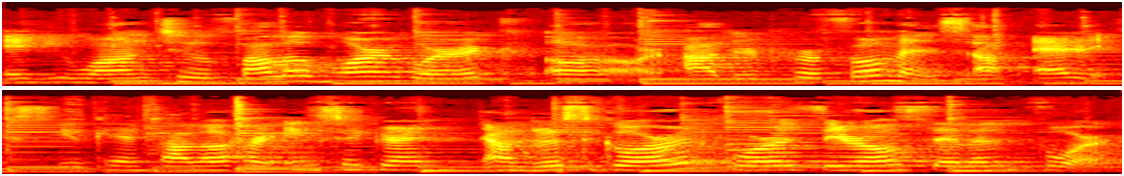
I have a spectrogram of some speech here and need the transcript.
If you want to follow more work or other performance of Alix, you can follow her Instagram underscore 4074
